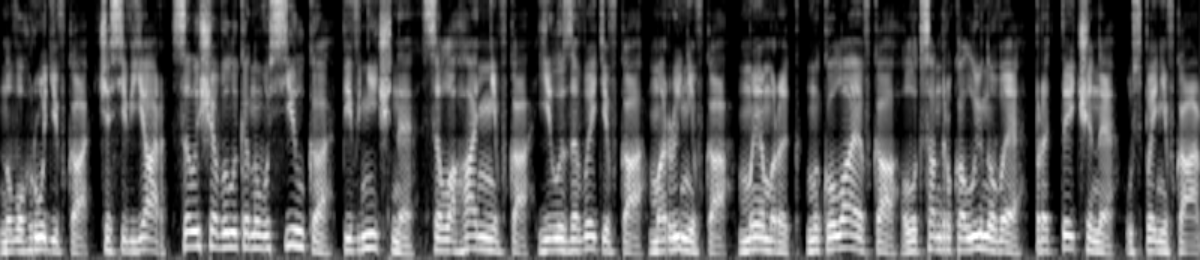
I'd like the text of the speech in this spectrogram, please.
Новогродівка, Часів'яр, селища Велика Новосілка, Північне, села Ганнівка, Єлизаветівка, Маринівка, Мемрик, Миколаївка, Олександро-Калинове, Предтечине, Успенівка.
